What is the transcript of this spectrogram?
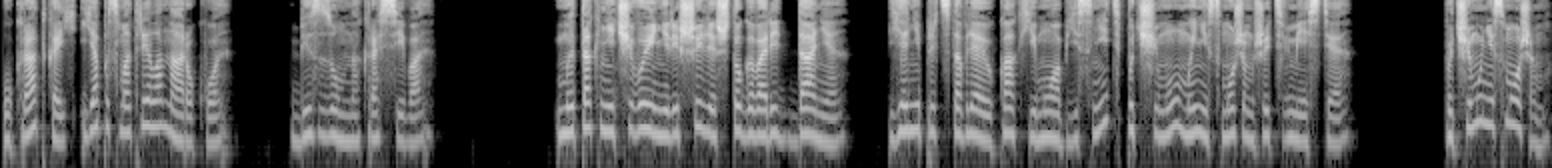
Украдкой я посмотрела на руку. Безумно красиво. Мы так ничего и не решили, что говорить Дане. Я не представляю, как ему объяснить, почему мы не сможем жить вместе. Почему не сможем?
